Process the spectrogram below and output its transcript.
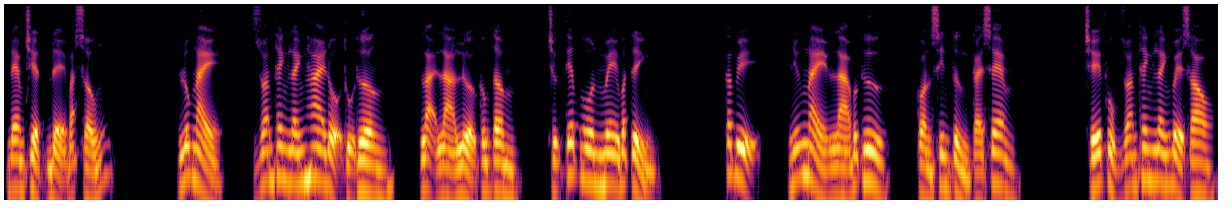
đem triệt để bắt sống. Lúc này, Doan Thanh lánh hai độ thụ thương, lại là lửa công tâm, trực tiếp hôn mê bất tỉnh. Các vị, những này là bức thư, còn xin từng cái xem. Chế phục Doan Thanh lanh về sau,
